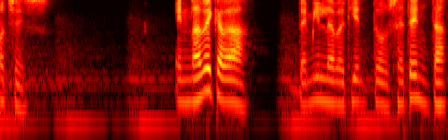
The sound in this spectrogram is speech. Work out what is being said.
Noches. En la década de 1970,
